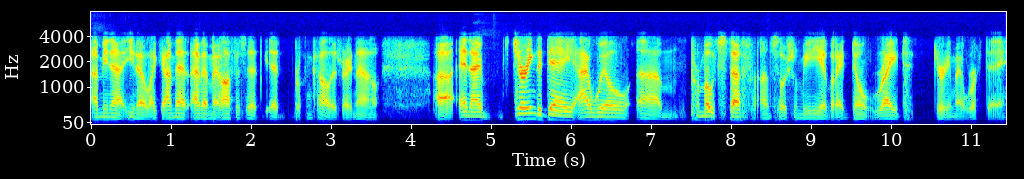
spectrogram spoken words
I mean, uh, you know, like I'm at I'm at my office at at Brooklyn College right now, uh, and I during the day I will um, promote stuff on social media, but I don't write during my workday,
